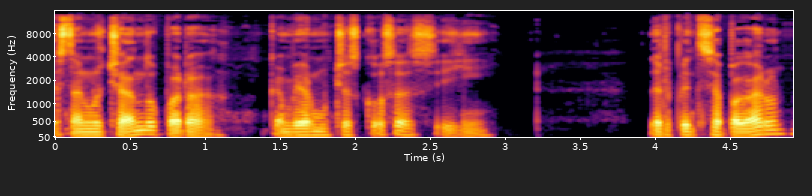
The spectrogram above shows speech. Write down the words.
están luchando para cambiar muchas cosas y de repente se apagaron.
